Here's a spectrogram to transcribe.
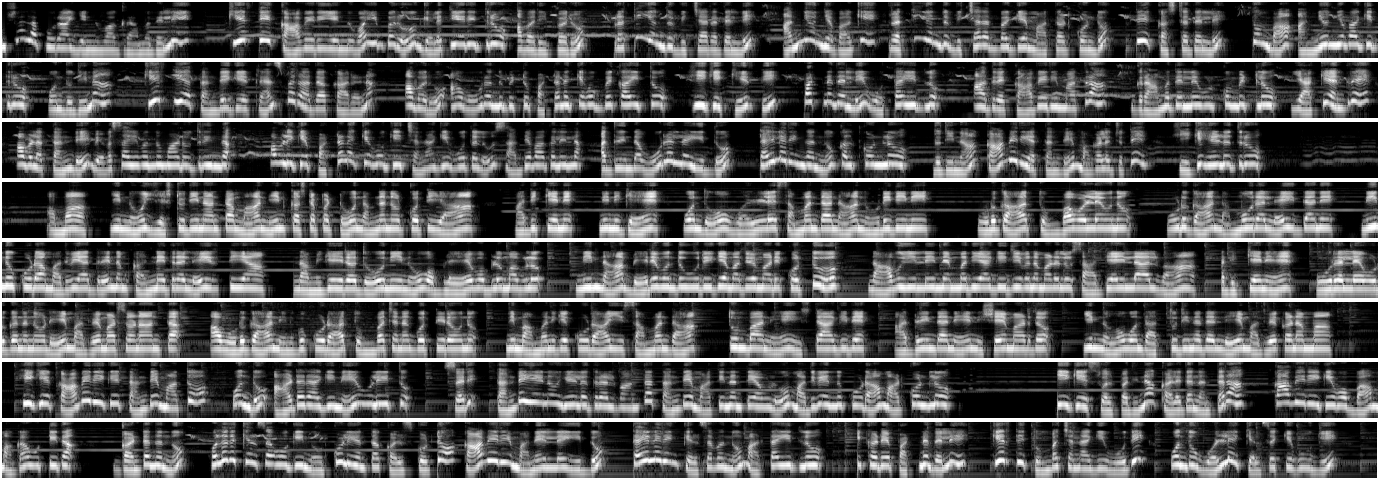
ಕುಶಾಲಪುರ ಎನ್ನುವ ಗ್ರಾಮದಲ್ಲಿ ಕೀರ್ತಿ ಕಾವೇರಿ ಎನ್ನುವ ಇಬ್ಬರು ಗೆಳತಿಯರಿದ್ರು. ಅವರಿಬ್ಬರು ಪ್ರತಿಯೊಂದು ವಿಚಾರದಲ್ಲಿ ಅನ್ಯೋನ್ಯವಾಗಿ, ಪ್ರತಿಯೊಂದು ವಿಚಾರದ ಬಗ್ಗೆ ಮಾತಾಡ್ಕೊಂಡು ಪ್ರತಿ ಕಷ್ಟದಲ್ಲಿ ತುಂಬಾ ಅನ್ಯೋನ್ಯವಾಗಿದ್ರು. ಒಂದು ದಿನ ಕೀರ್ತಿಯ ತಂದೆಗೆ ಟ್ರಾನ್ಸ್ಫರ್ ಆದ ಕಾರಣ ಅವರು ಆ ಊರನ್ನು ಬಿಟ್ಟು ಪಟ್ಟಣಕ್ಕೆ ಹೋಗ್ಬೇಕಾಯಿತು. ಹೀಗೆ ಕೀರ್ತಿ ಪಟ್ಟಣದಲ್ಲಿ ಓದ್ತಾ ಇದ್ಲು. ಆದ್ರೆ ಕಾವೇರಿ ಮಾತ್ರ ಗ್ರಾಮದಲ್ಲೇ ಉಳ್ಕೊಂಡ್ಬಿಟ್ಲು. ಯಾಕೆ ಅಂದ್ರೆ ಅವಳ ತಂದೆ ವ್ಯವಸಾಯವನ್ನು ಮಾಡೋದ್ರಿಂದ. ಅವಳಿಗೆ ಪಟ್ಟಣಕ್ಕೆ ಹೋಗಿ ಚೆನ್ನಾಗಿ ಓದಲು ಸಾಧ್ಯವಾಗಲಿಲ್ಲ. ಅದರಿಂದ ಊರಲ್ಲೇ ಇದ್ದು ಟೈಲರಿಂಗ್ ಅನ್ನು ಕಲ್ತ್ಕೊಂಡ್ಲು. ದುದಿನ ದಿನ ಕಾವೇರಿಯ ತಂದೆ ಮಗಳ ಜೊತೆ ಹೀಗೆ ಹೇಳಿದ್ರು. ಅಮ್ಮ, ಇನ್ನು ಎಷ್ಟು ದಿನ ಅಂತಮ್ಮ ನೀನ್ ಕಷ್ಟಪಟ್ಟು ನಮ್ನ ನೋಡ್ಕೋತೀಯಾ? ಅದಕ್ಕೇನೆ ನಿನಗೆ ಒಂದು ಒಳ್ಳೆ ಸಂಬಂಧನ ನೋಡಿದೀನಿ. ಹುಡುಗ ತುಂಬಾ ಒಳ್ಳೆಯವನು. ಹುಡುಗ ನಮ್ಮೂರಲ್ಲೇ ಇದ್ದಾನೆ. ನೀನು ಕೂಡ ಮದ್ವೆಯಾದ್ರೆ ನಮ್ ಕಣ್ಣೆದ್ರಲ್ಲೇ ಇರ್ತೀಯ? ನಮಗೆ ಇರೋದು ನೀನು ಒಬ್ಳೇ ಒಬ್ಳು ಮಗಳು. ನಿನ್ನ ಬೇರೆ ಒಂದು ಊರಿಗೆ ಮದುವೆ ಮಾಡಿ ಕೊಟ್ಟು ನಾವು ಇಲ್ಲಿ ನೆಮ್ಮದಿಯಾಗಿ ಜೀವನ ಮಾಡಲು ಸಾಧ್ಯ ಇಲ್ಲ ಅಲ್ವಾ? ಅದಕ್ಕೇನೆ ಊರಲ್ಲೇ ಹುಡುಗನ ನೋಡಿ ಮದ್ವೆ ಮಾಡಿಸೋಣ ಅಂತ. ಆ ಹುಡುಗ ನಿನಗೂ ಕೂಡ ತುಂಬಾ ಚೆನ್ನಾಗಿ ಗೊತ್ತಿರೋನು. ನಿಮ್ಮ ಅಮ್ಮನಿಗೆ ಕೂಡ ಈ ಸಂಬಂಧ ತುಂಬಾನೇ ಇಷ್ಟ ಆಗಿದೆ. ಅದ್ರಿಂದಾನೇ ನಿಶ್ಚಯ ಮಾಡ್ದೋ. ಇನ್ನು ಒಂದ್ ಹತ್ತು ದಿನದಲ್ಲಿ ಮದ್ವೆ ಕಣಮ್ಮ. ಹೀಗೆ ಕಾವೇರಿಗೆ ತಂದೆ ಮಾತು ಒಂದು ಆರ್ಡರ್ ಆಗಿನೇ ಉಳಿಯಿತು. ಸರಿ, ತಂದೆ ಏನು ಹೇಳಿದ್ರಲ್ವಾ ಅಂತ ತಂದೆ ಮಾತಿನಂತೆ ಅವಳು ಮದುವೆಯನ್ನು ಕೂಡ ಮಾಡ್ಕೊಂಡ್ಲು ಹೀಗೆ ಸ್ವಲ್ಪ ದಿನ ಕಳೆದ ನಂತರ ಕಾವೇರಿಗೆ ಒಬ್ಬ ಮಗ ಹುಟ್ಟಿದ. ಗಂಟನನ್ನು ಹೊಲದ ಕೆಲಸ ಹೋಗಿ ನೋಡ್ಕೊಳ್ಳಿ ಅಂತ ಕಳ್ಸ್ಕೊಟ್ಟು ಕಾವೇರಿ ಮನೆಯಲ್ಲೇ ಇದ್ದು ಟೈಲರಿಂಗ್ ಕೆಲಸವನ್ನು ಮಾಡ್ತಾ ಇದ್ಲು. ಈ ಕಡೆ ಪಟ್ಟಣದಲ್ಲಿ ಕೀರ್ತಿ ತುಂಬಾ ಚೆನ್ನಾಗಿ ಓದಿ ಒಂದು ಒಳ್ಳೆ ಕೆಲಸಕ್ಕೆ ಹೋಗಿ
